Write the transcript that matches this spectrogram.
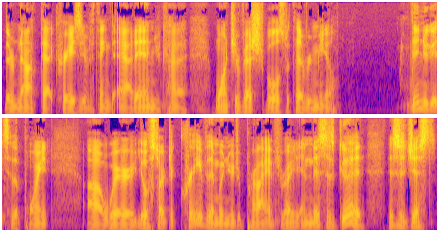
they're not that crazy of a thing to add in. You kind of want your vegetables with every meal. Then you get to the point uh, where you'll start to crave them when you're deprived, right? And this is good. This is just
